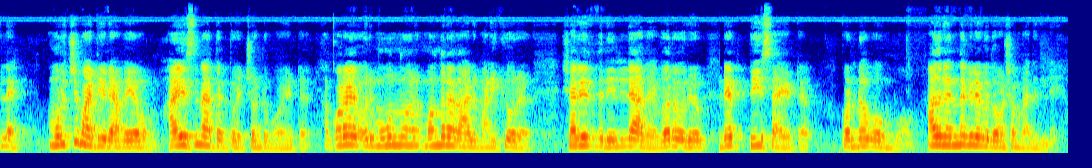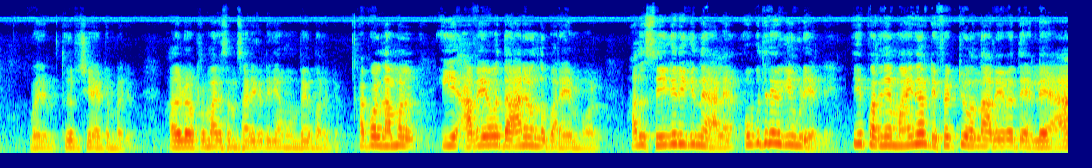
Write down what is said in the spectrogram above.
അല്ലേ? മുറിച്ചു മാറ്റിയൊരു അവയവം ഐസിനകത്തിട്ട് വെച്ചുകൊണ്ട് പോയിട്ട് കുറെ ഒരു മൂന്ന് മൂന്നര നാല് മണിക്കൂർ ശരീരത്തിൽ ഇല്ലാതെ വെറും ഒരു ഡെഡ് പീസായിട്ട് കൊണ്ടുപോകുമ്പോൾ അതിനെന്തെങ്കിലുമൊക്കെ ദോഷം വരില്ലേ? വരും തീർച്ചയായിട്ടും വരും. അത് ഡോക്ടർമാർ സംസാരിക്കട്ടെ ഞാൻ മുമ്പേ പറഞ്ഞു. അപ്പോൾ നമ്മൾ ഈ അവയവദാനം എന്ന് പറയുമ്പോൾ അത് സ്വീകരിക്കുന്ന ആളെ ഉപദ്രവിക്കുകയും കൂടിയല്ലേ? ഈ പറഞ്ഞ മൈനർ ഡിഫക്റ്റ് വന്ന അവയവത്തെ അല്ലേ ആ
